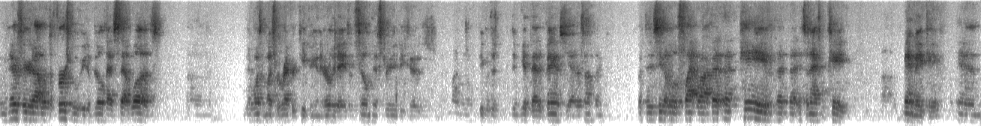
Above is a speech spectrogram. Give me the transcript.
And we never figured out what the first movie to build that set was. There wasn't much for record keeping in the early days of film history because people just didn't get that advanced yet or something. But you see that little flat rock, that, that cave, that, that it's an actual cave, uh, man-made cave, and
